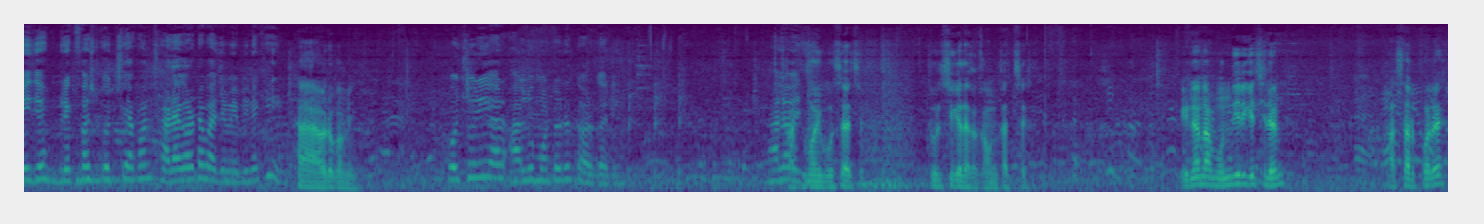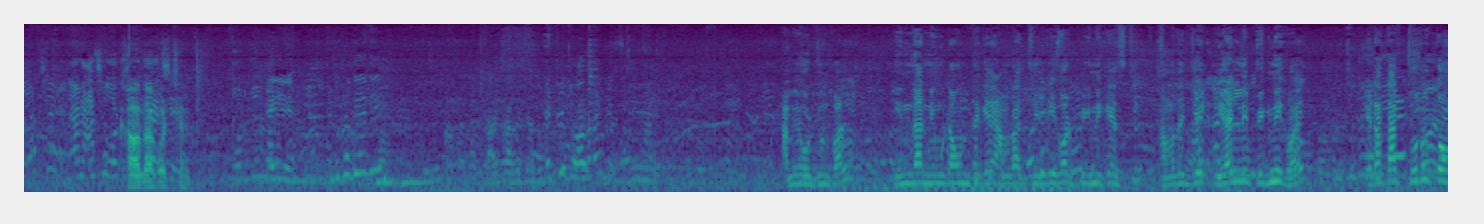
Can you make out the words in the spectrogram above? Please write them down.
এই যে ব্রেকফাস্ট করছি এখন সাড়ে এগারোটা বাজে মেবি নাকি? হ্যাঁ ওরকমই। কচুরি আর আলু মটরের তরকারি। ভালো কাকিমাই বসে আছে। তুলসীকে দেখো কেমন খাচ্ছে। এনারা মন্দির গেছিলেন। আসার পরে খাওয়া দাওয়া করছেন। এই যে দুটো দিয়ে দিই? আমি অর্জুন পাল। ইন্দা নিউ টাউন থেকে আমরা চিল্কিগড় পিকনিকে এসেছি। আমাদের যে ইয়ারলি পিকনিক হয় এটা তার চতুর্থম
